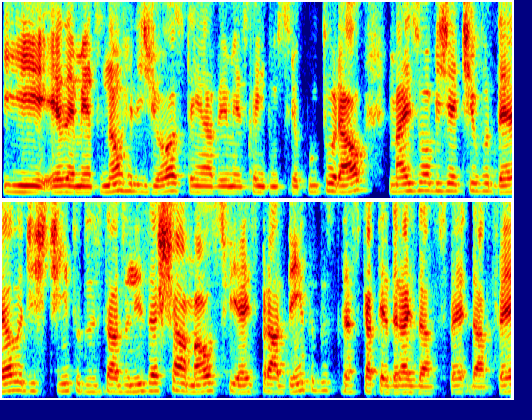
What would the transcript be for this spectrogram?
e elementos não religiosos, tem a ver mesmo com a indústria cultural, mas o objetivo dela, distinto dos Estados Unidos, é chamar os fiéis para dentro dos, das catedrais das fé, da fé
